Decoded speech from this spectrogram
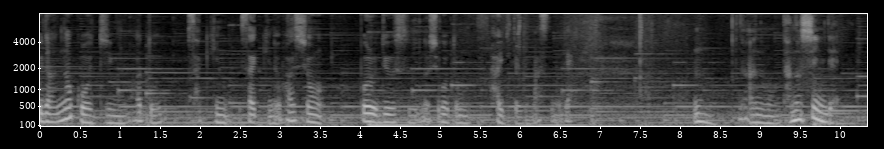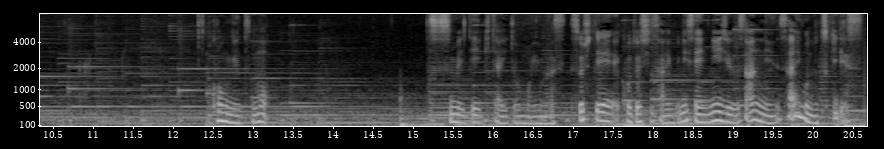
普段のコーチングあとさっきさっきのファッションプロデュースの仕事も入っておりますので、うん、あの楽しんで今月も進めていきたいと思います。そして今年最後2023年最後の月です、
